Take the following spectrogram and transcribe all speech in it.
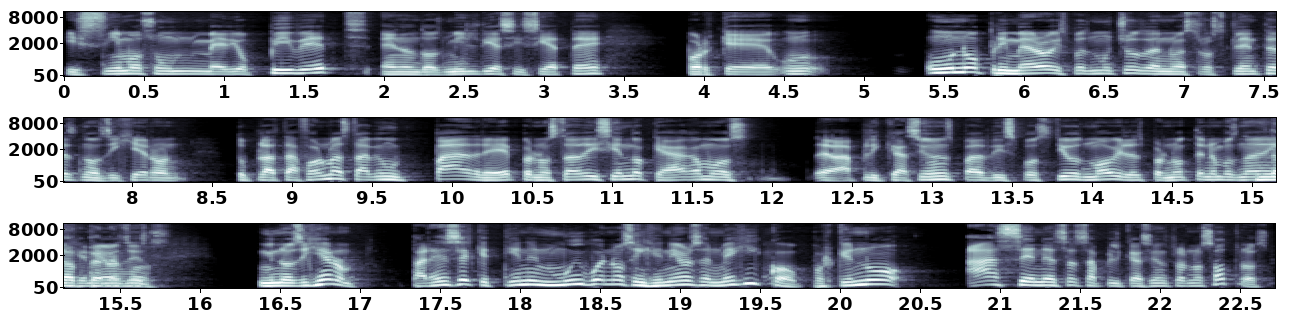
hicimos un medio pivot en el 2017 porque uno primero y después muchos de nuestros clientes nos dijeron, tu plataforma está muy padre, pero nos está diciendo que hagamos aplicaciones para dispositivos móviles, pero no tenemos nada de ingenieros. Y nos dijeron, parece que tienen muy buenos ingenieros en México, ¿por qué no hacen esas aplicaciones para nosotros?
